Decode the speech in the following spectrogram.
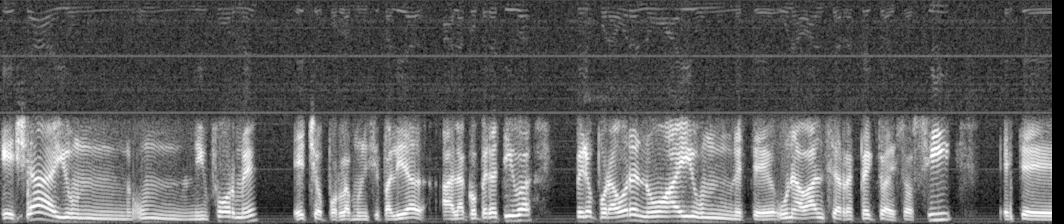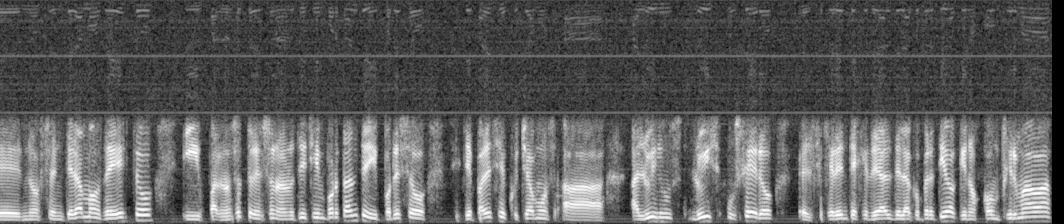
que ya hay un, un informe hecho por la municipalidad a la cooperativa, pero por ahora no hay un, este, un avance respecto a eso. Sí este, nos enteramos de esto y para nosotros es una noticia importante y por eso, si te parece, escuchamos a, a Luis, Luis Ucero, el gerente general de la cooperativa, que nos confirmaba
